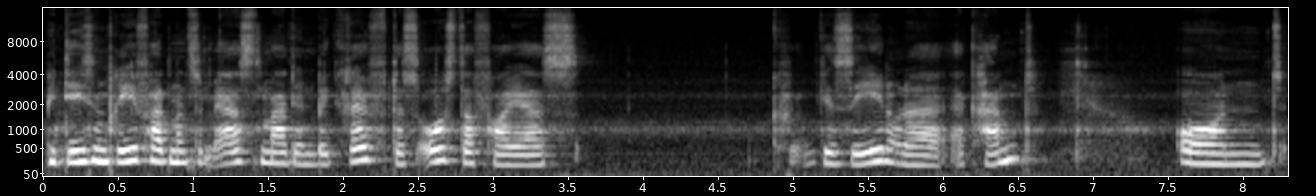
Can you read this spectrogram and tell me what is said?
Mit diesem Brief hat man zum ersten Mal den Begriff des Osterfeuers gesehen oder erkannt. Und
